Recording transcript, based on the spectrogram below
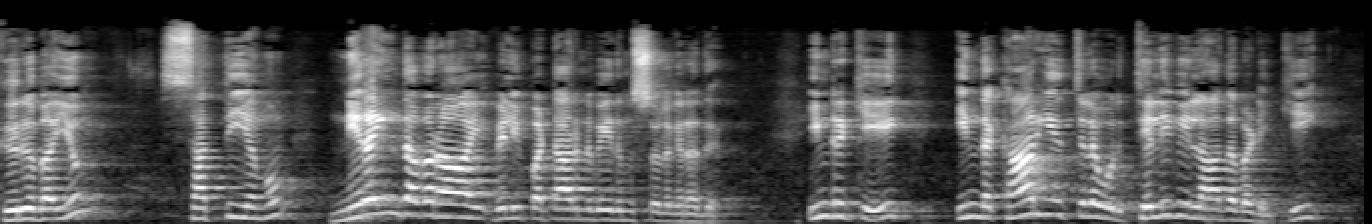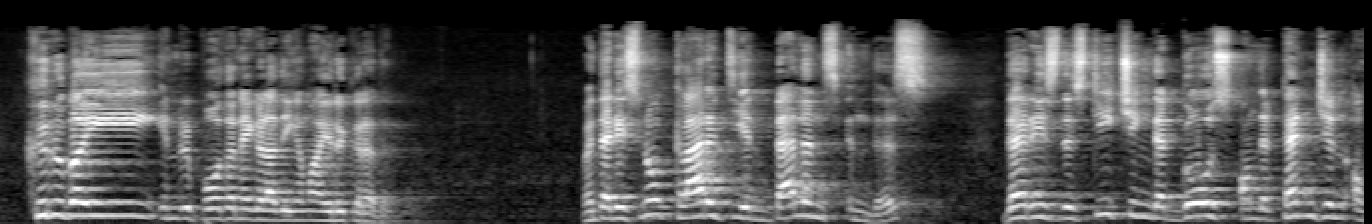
கிருபையும் சத்தியமும் நிறைந்தவராய் வெளிப்பட்டார்னு வேதம் சொல்லுகிறது. இன்றைக்கு இந்த காரியத்தில் ஒரு தெளிவில்லாதபடிக்கு கிருபை என்று போதனைகள் அதிகமாக இருக்கிறது when there is no clarity and balance in this there is this teaching that goes on the tangent of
